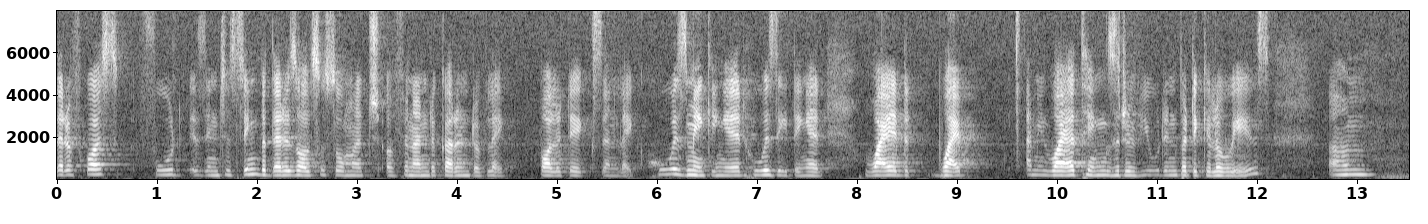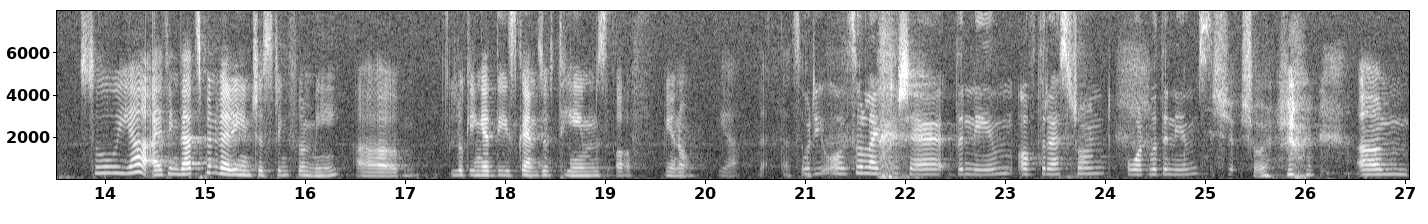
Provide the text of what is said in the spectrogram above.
that, of course, food is interesting, but there is also so much of an undercurrent of like politics and like who is making it, who is eating it, why, why, I mean, why are things reviewed in particular ways? Um, So yeah, I think that's been very interesting for me, um, looking at these kinds of themes of, you know, yeah, that, that's. Would you also like to share the name of the restaurant? What were the names? Sh- sure. um,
